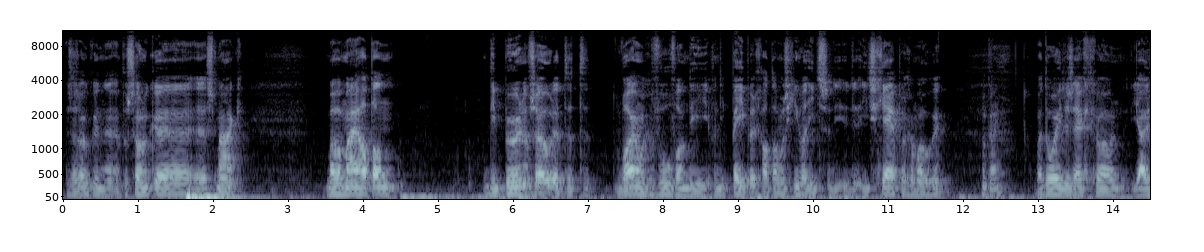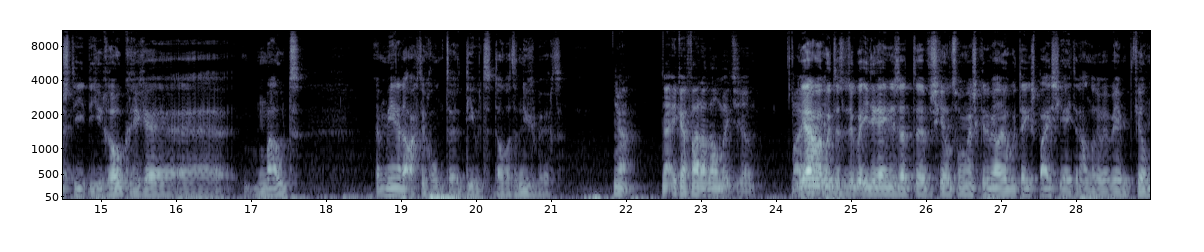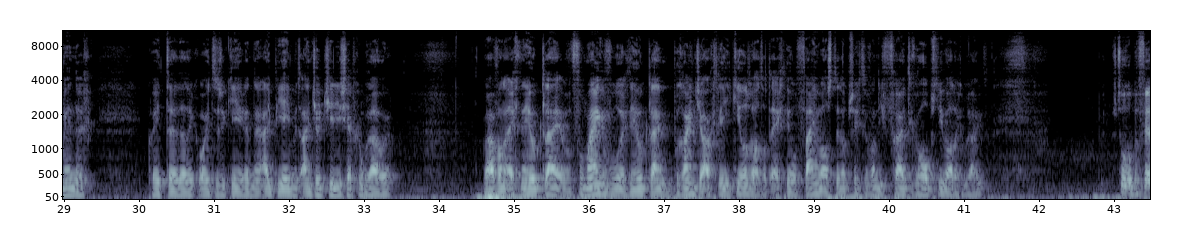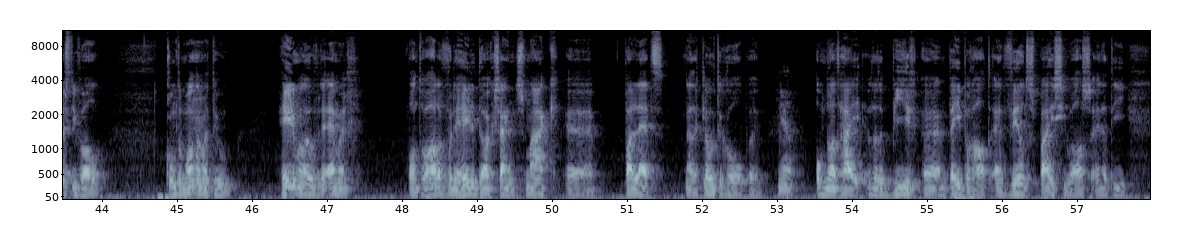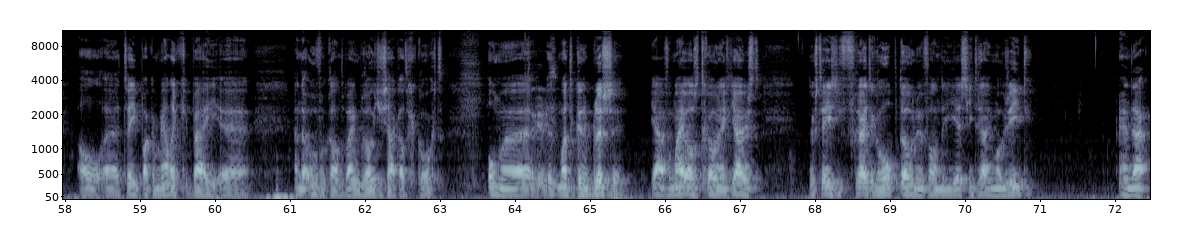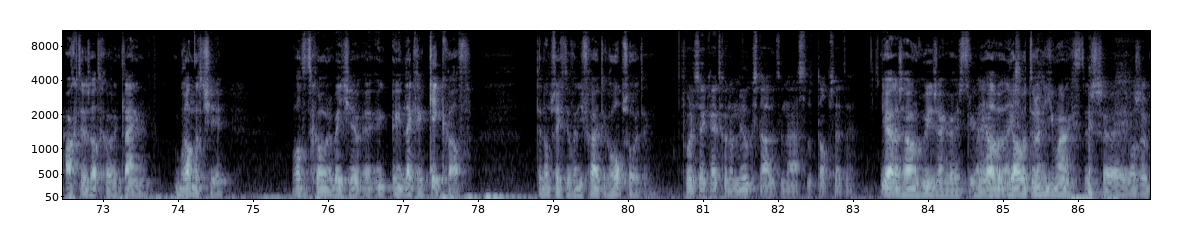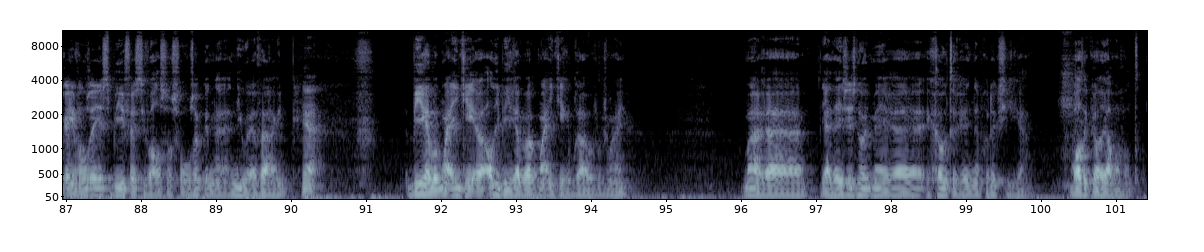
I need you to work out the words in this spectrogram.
Dus dat is ook een, een persoonlijke smaak. Maar bij mij had dan die burn of zo, dat, dat, het warme gevoel van die, van die peper, had dan misschien wel iets, die- iets scherper gemogen. Oké. Waardoor je dus echt gewoon juist die, die rokerige eh, mout eh, meer naar de achtergrond eh, duwt dan wat er nu gebeurt. Ja. ja, ik ervaar dat wel een beetje zo. ja, maar goed, dat is natuurlijk bij iedereen is dat eh, verschillend. Sommige mensen kunnen wel heel goed tegen spicy eten en anderen weer veel minder. Ik weet dat ik ooit eens een keer een IPA met ancho chilies heb gebrouwen. Waarvan echt een heel klein, voor mijn gevoel echt een heel klein brandje achter in je keel zat. Wat echt heel fijn was ten opzichte van die fruitige hops die we hadden gebruikt. Stond op een festival. Komt een man naar me toe. Helemaal over de emmer. Want we hadden voor de hele dag zijn smaakpalet naar de kloten geholpen Ja. omdat, hij, omdat het bier eh, een peper had en veel te spicy was. En dat hij al eh, twee pakken melk bij, eh, aan de overkant bij een broodjeszaak had gekocht. Om eh, het maar te kunnen blussen. Ja, voor mij was het gewoon echt juist nog steeds die fruitige hoptonen van die uh, Citra en daarachter zat gewoon een klein brandertje. Wat het gewoon een beetje een, een lekkere kick gaf. Ten opzichte van die fruitige hopsoorten. Voor de zekerheid gewoon een milkstout naast de tap zetten. Ja, dat zou een goede zijn geweest. Maar die, hadden, we- die wel hadden we toen nog niet gemaakt. Dus eh het was ook een van onze eerste bierfestivals. Dat was voor ons ook een nieuwe ervaring. Ja. Bier hebben we ook maar één keer, eh, al die bieren hebben we ook maar één keer gebrouwen volgens mij. Maar eh, ja, deze is nooit meer eh, groter in de productie gegaan. Wat ik wel jammer vond.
